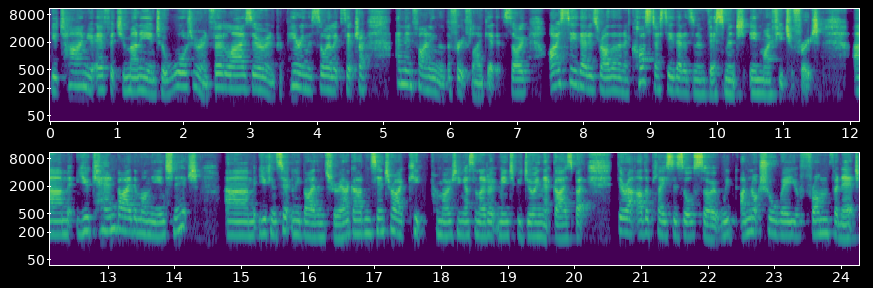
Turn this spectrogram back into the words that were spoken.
your time, your effort, your money into water and fertilizer and preparing the soil, etc., and then finding that the fruit fly get it. So I see that as rather than a cost, I see that as an investment in my future fruit. Um, you can buy them on the internet. Um, you can certainly buy them through our garden centre. I keep promoting us, and I don't mean to be doing that, guys, but there are other places also. We, I'm not sure where you're from, Vanette,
